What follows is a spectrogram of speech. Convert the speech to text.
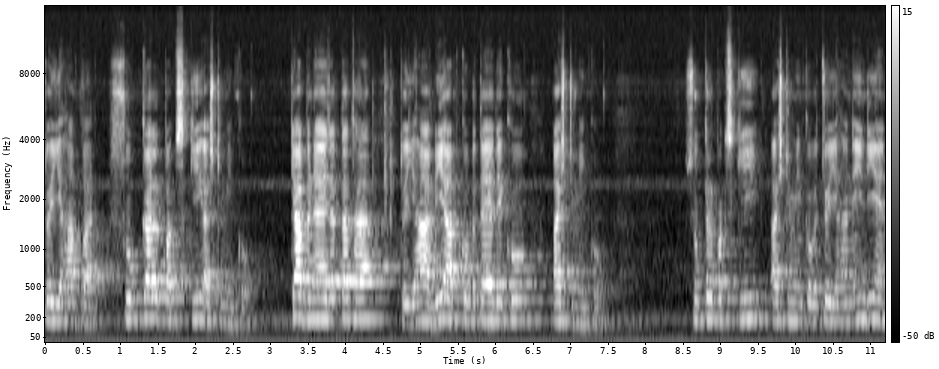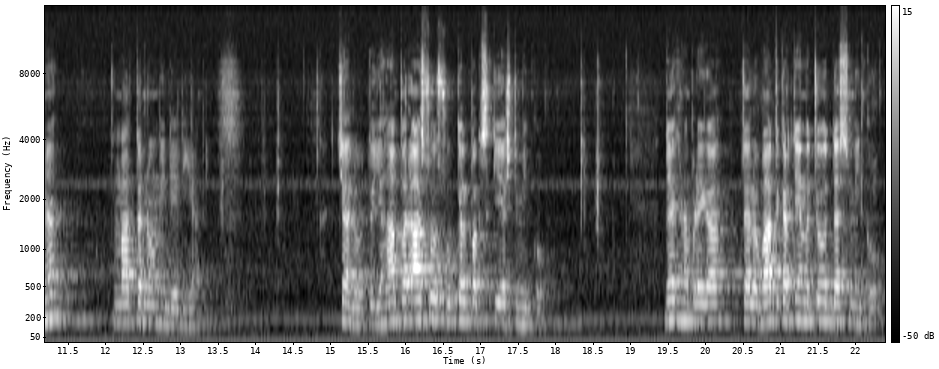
तो यहाँ पर शुक्ल पक्ष की अष्टमी को। क्या बनाया जाता था? तो यहाँ भी आपको बताया, देखो, अष्टमी को। शुक्ल पक्ष की अष्टमी को बच्चों यहाँ नहीं दिया है ना? मात्र नौमी दे दिया। चलो तो यहाँ पर आसो शुक्ल पक्ष की अष्टमी को। देखना पड़ेगा। चलो, बात करते हैं बच्चों दसवीं को।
